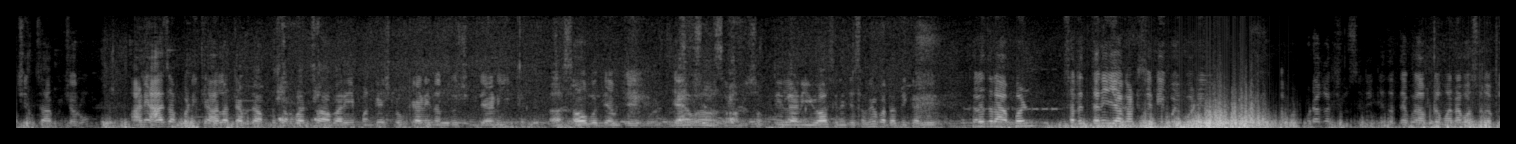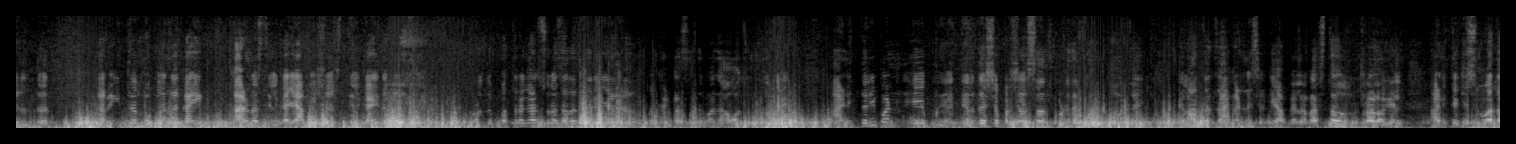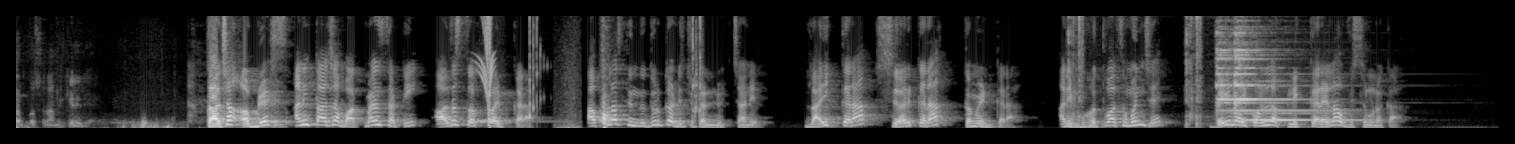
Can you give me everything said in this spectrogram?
सुरू विचारू. आणि आज आपण इथे आला त्याबद्दल आपलं सर्वांचं आभारी. मंगेश लोके आणि नंदू शिंदे आणि सभापती आमचे या आणि युवा सेनेचे सगळे पदाधिकारी. खरं तर आपण सातत्याने या घाटासाठी वैभवणी आपण पुढाकार शिवसेने घेतात. त्यामुळे आपलं मनापासून अभिनंदन. कारण इतर लोकांना काही कारण असतील काही आमिष असतील काही दबाव असतील परंतु पत्रकार सुद्धा सातत्याने या घटनासंदर्भात आवाज उठवत आहेत आणि तरी पण हे प्रदेश प्रशासन कुठेतरी थांबवत आहे. त्याला आता जाग आणण्यासाठी आपल्याला रस्ता उतरावा लागेल आणि त्याची सुरुवात आजपासून आम्ही केलेली आहे. ताज्या अपडेट्स आणि ताज्या बातम्यांसाठी आजच सबस्क्राईब करा. आपला Sindhudurg digital news channel like करा शेअर करा कमेंट करा. आणि महत्त्वाचं म्हणजे बेल आयकॉनला क्लिक करायला विसरू नका.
